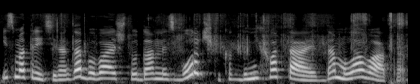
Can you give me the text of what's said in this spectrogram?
И смотрите, иногда бывает, что данной сборочки как бы не хватает, да, маловато.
